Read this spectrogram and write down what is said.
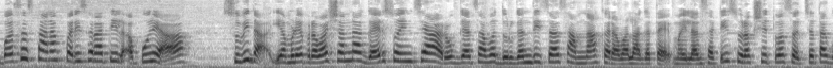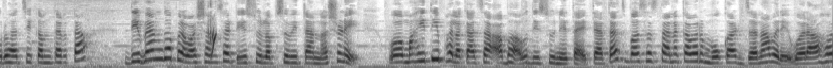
बसस्थानक परिसरातील अपुऱ्या सुविधा यामुळे प्रवाशांना गैरसोयींच्या आरोग्याचा व दुर्गंधीचा सामना करावा लागत आहे. महिलांसाठी सुरक्षित व स्वच्छतागृहाची कमतरता दिव्यांग प्रवाशांसाठी सुलभ सुविधा नसणे व माहिती फलकाचा अभाव दिसून येत आहे. त्यातच बसस्थानकावर मोकाट जनावरे वराह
